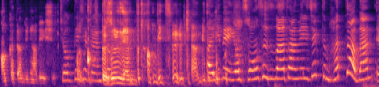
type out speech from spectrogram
hakikaten dünya değişir. Çok teşekkür ederim. Özür dilerim tam bitirirken bir Ali Bey yok son sözü zaten verecektim. Hatta ben e,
